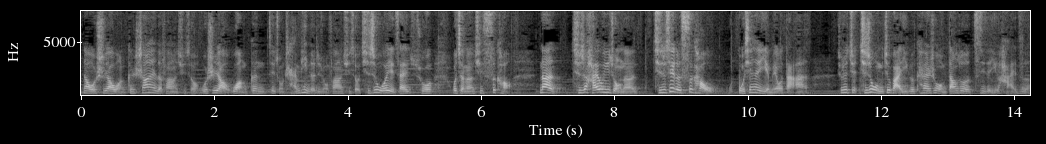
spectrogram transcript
那我是要往更商业的方向去走，我是要往更这种产品的这种方向去走。其实我也在说，我怎么样去思考。那其实还有一种呢，其实这个思考我现在也没有答案。就是就其实我们就把一个开源社我们当做自己的一个孩子，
